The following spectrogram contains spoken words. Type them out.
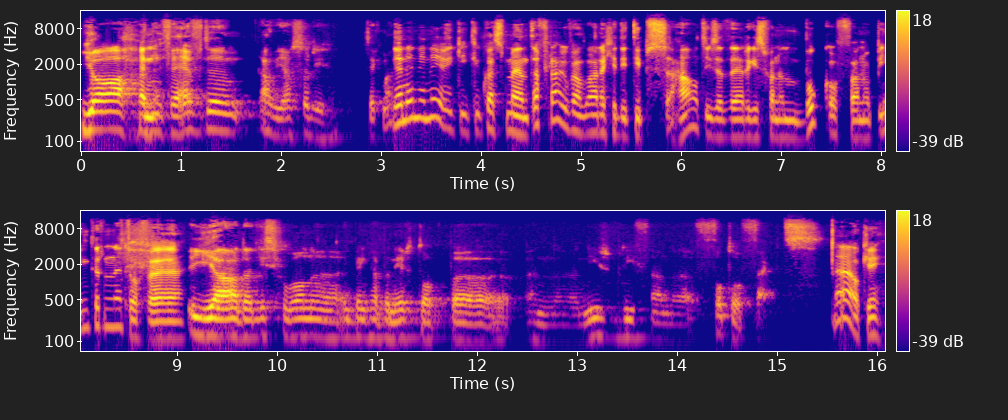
ja, en een vijfde... Oh ja, sorry. Zeg maar. Nee, nee, nee. nee. Ik, ik, ik was mij aan het afvragen van waar je die tips haalt. Is dat ergens van een boek of van op internet? Of, uh... Ja, dat is gewoon... ik ben geabonneerd op een nieuwsbrief van Photofacts. Ah, oké. Okay.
